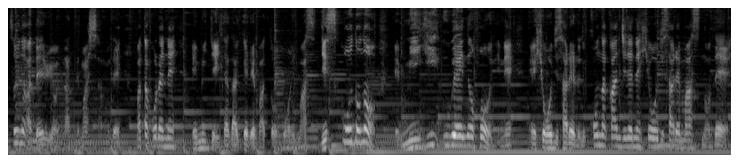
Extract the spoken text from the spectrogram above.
そういうのが出るようになってましたので、またこれね、見ていただければと思います。Discord の右上の方にね、表示されるので、こんな感じでね、表示されますので、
